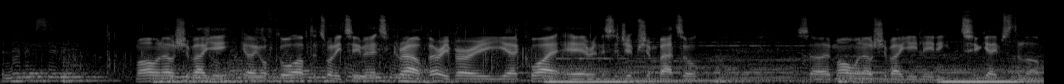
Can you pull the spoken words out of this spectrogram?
11 7. Marwan El Shorbagy going off court after 22 minutes. Crowd very, very uh, quiet here in this Egyptian battle. So Marwan El Shorbagy leading two games to love.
